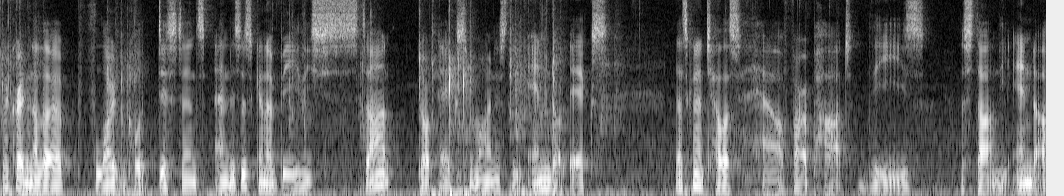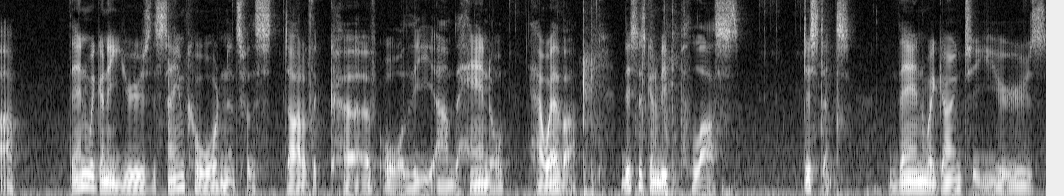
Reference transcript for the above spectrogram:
So create another float and call it distance, and this is going to be the start.x minus the end.x. That's going to tell us how far apart these, the start and the end are. Then we're going to use the same coordinates for the start of the curve or the, um, the handle. However, this is going to be plus distance. Then we're going to use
